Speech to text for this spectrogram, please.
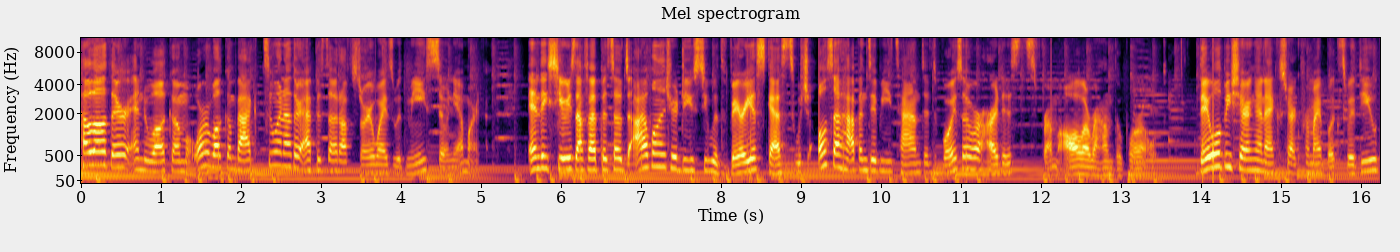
Hello there, and welcome or welcome back to another episode of Storywise with me, Sonia Marta. In this series of episodes, I will introduce you with various guests, which also happen to be talented voiceover artists from all around the world. They will be sharing an extract from my books with you,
